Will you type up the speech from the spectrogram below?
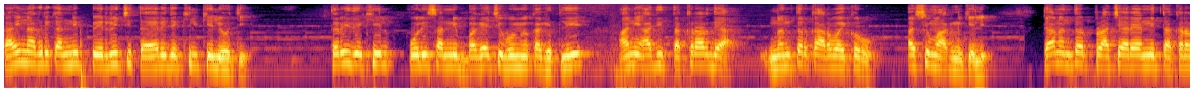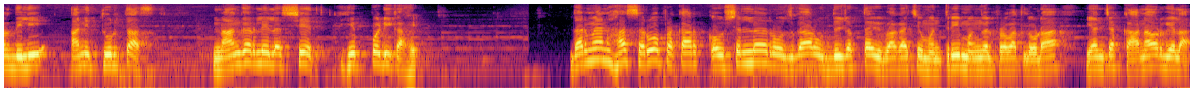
काही नागरिकांनी पेरणीची तयारी देखील केली होती. तरी देखील पोलिसांनी बघ्याची भूमिका घेतली आणि आधी तक्रार द्या नंतर कारवाई करू अशी मागणी केली. त्यानंतर प्राचार्यांनी तक्रार दिली आणि तुर्तास नांगरलेलं शेत हे पडीक आहे. दरम्यान हा सर्व प्रकार कौशल्य रोजगार उद्योजकता विभागाचे मंत्री मंगलप्रभात लोढा यांच्या कानावर गेला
